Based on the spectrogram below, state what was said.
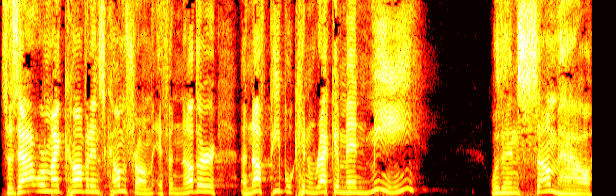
So is that where my confidence comes from? If another, enough people can recommend me, well then somehow,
